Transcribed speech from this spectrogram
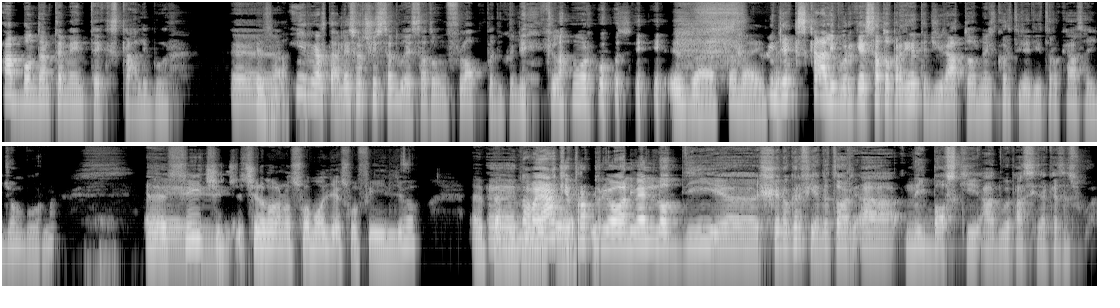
abbondantemente Excalibur eh, esatto. In realtà l'Esorcista 2 è stato un flop di quelli clamorosi. Esattamente. Quindi Excalibur, che è stato praticamente girato nel cortile dietro casa di John Bourne. Eh, e... Sì, ci, ci, lavorano sua moglie e suo figlio. Eh, eh no, ma è anche proprio a livello di uh, scenografia, è andato a, a, nei boschi a due passi da casa sua.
